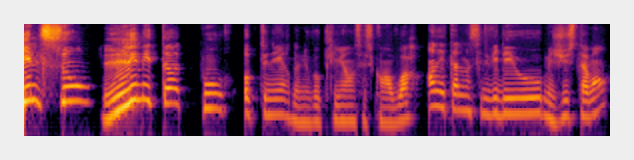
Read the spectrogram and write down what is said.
Quelles sont les méthodes pour obtenir de nouveaux clients? C'est ce qu'on va voir en état dans cette vidéo. Mais juste avant,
